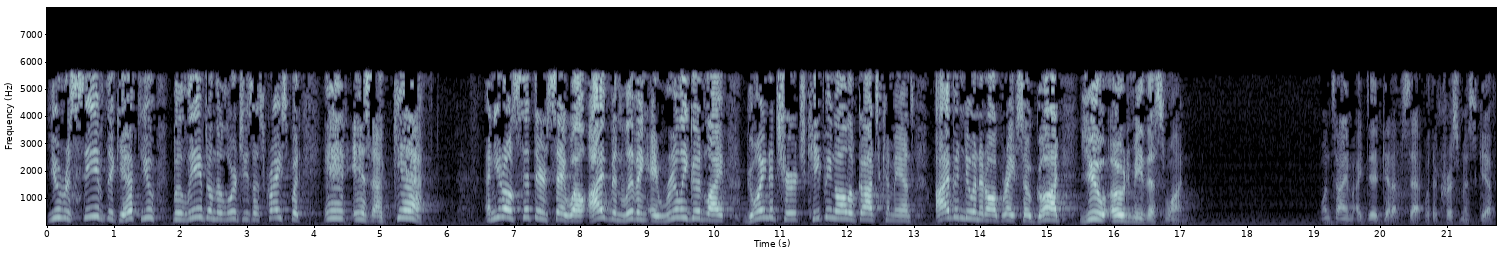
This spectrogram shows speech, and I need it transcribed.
You received the gift. You believed on the Lord Jesus Christ, but it is a gift. And you don't sit there and say, well, I've been living a really good life, going to church, keeping all of God's commands. I've been doing it all great, so God, you owed me this one. One time I did get upset with a Christmas gift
